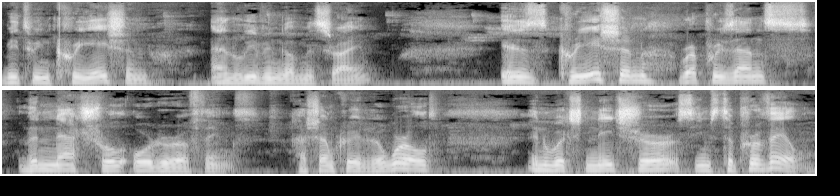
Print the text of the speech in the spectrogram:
between creation and leaving of Mitzrayim is creation represents the natural order of things. Hashem created a world in which nature seems to prevail.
